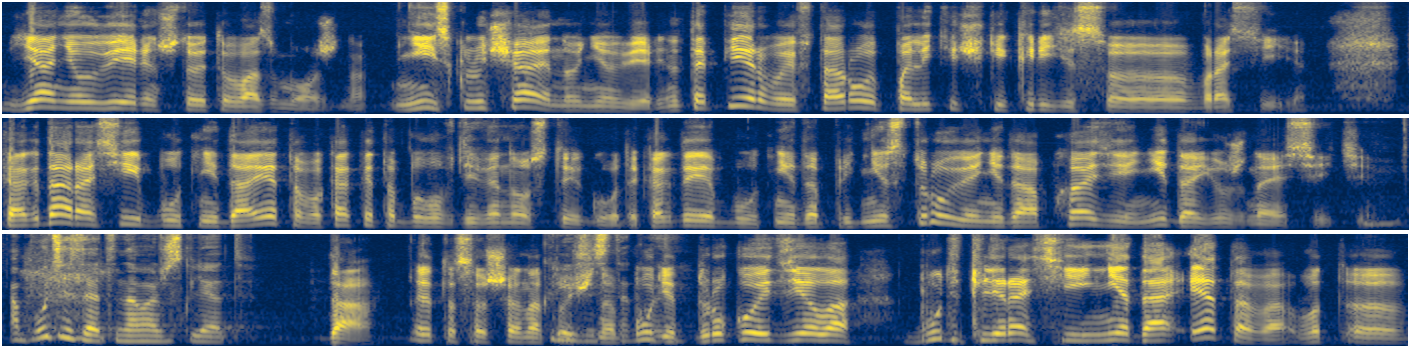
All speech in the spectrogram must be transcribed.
Я не уверен, что это возможно. Не исключаю, но не уверен. Это первое. И второе – политический кризис э, в России. Когда России будет не до этого, как это было в 90-е годы, когда ей будет не до Приднестровья, не до Абхазии, не до Южной Осетии. А будет это, на ваш взгляд? Да, это совершенно Кризис точно такой. будет. Другое дело, будет ли России не до этого, вот э,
